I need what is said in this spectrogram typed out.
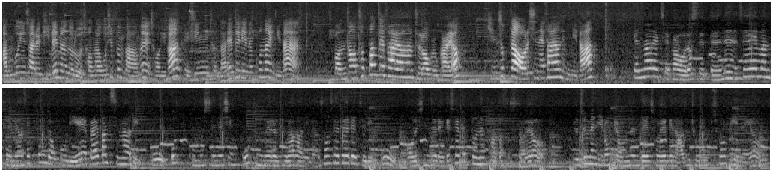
안부 인사를 비대면으로 전하고 싶은 마음을 저희가 대신 전달해 드리는 코너입니다. 먼저 첫 번째 사연 들어볼까요? 김숙자 어르신의 사연입니다. 옛날에 제가 어렸을 때는 새해만 되면 색동저고리에 빨간 치마를 입고 꽃 고무신을 신고 동네를 돌아다니면서 세배를 드리고 어르신들에게 세뱃돈을 받았었어요. 요즘엔 이런 게 없는데 저에겐 아주 좋은 추억이네요.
